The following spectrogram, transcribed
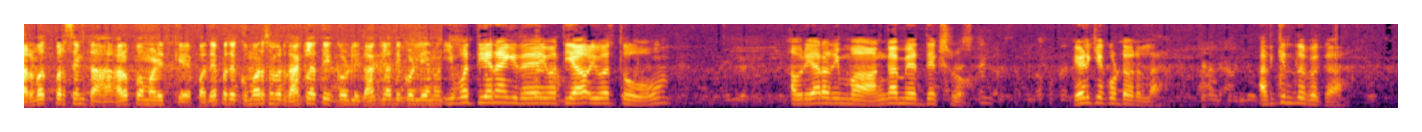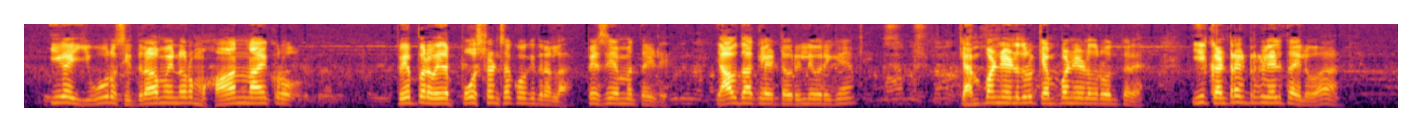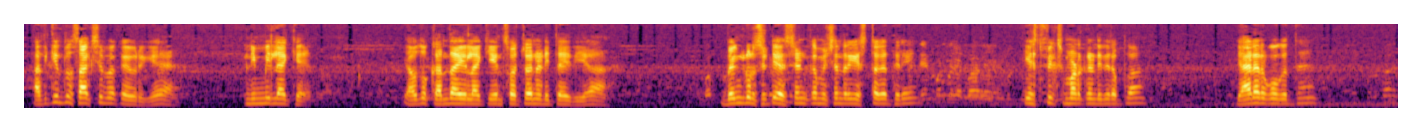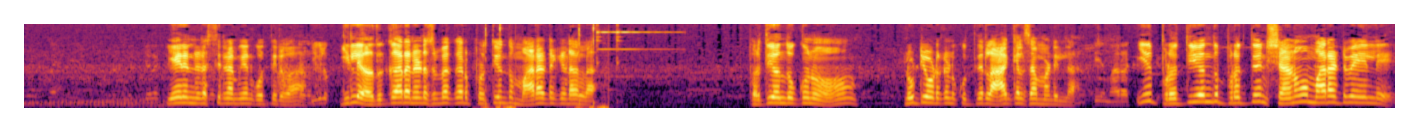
ಅರವತ್ ಪರ್ಸೆಂಟ್ ಆರೋಪ ಮಾಡಿದ್ಕೆ. ಪದೇ ಪದೇ ಕುಮಾರಸ್ವಾಮಿ ದಾಖಲಾತಿ ಕೊಡ್ಲಿ ದಾಖಲಾತಿ ಕೊಡ್ಲಿ ಅನ್ನೋ ಇವತ್ತು ಏನಾಗಿದೆ? ಇವತ್ತು ಯಾವ ಇವತ್ತು ಅವ್ರು ಯಾರ ನಿಮ್ಮ ಹಂಗಾಮಿ ಅಧ್ಯಕ್ಷರು ಹೇಳಿಕೆ ಕೊಟ್ಟವರಲ್ಲ ಅದಕ್ಕಿಂತ ಬೇಕಾ? ಈಗ ಇವರು ಸಿದ್ದರಾಮಯ್ಯನವರು ಮಹಾನ್ ನಾಯಕರು. ಪೇಪರ್ ಪೋಸ್ಟ್ ಅಂಡ್ಸಕ್ಕೆ ಹೋಗಿದ್ರಲ್ಲ ಪೆ ಸಿ ಎಂ ಅಂತ ಹೇಳಿ. ಯಾವ ದಾಖಲೆ ಇಟ್ಟವ್ರು ಇಲ್ಲಿವರೆಗೆ? ಕೆಂಪಣ್ಣ ಹೇಳಿದ್ರು ಕೆಂಪಣ್ಣ ಹೇಳಿದ್ರು ಅಂತಾರೆ. ಈ ಕಾಂಟ್ರಾಕ್ಟರ್ಗಳು ಹೇಳ್ತಾ ಇಲ್ವಾ? ಅದಕ್ಕಿಂತ ಸಾಕ್ಷಿ ಬೇಕಾ ಇವರಿಗೆ? ನಿಮ್ಮ ಇಲಾಖೆ? ಯಾವುದು ಕಂದಾಯ ಇಲಾಖೆ, ಏನು ಸ್ವಚ್ಛ ನಡೀತಾ ಇದೆಯಾ? ಬೆಂಗಳೂರು ಸಿಟಿ ಅಸಿಸ್ಟೆಂಟ್ ಕಮಿಷನರ್ಗೆ ಎಷ್ಟು ತಗೋತೀರಿ ಎಷ್ಟು ಫಿಕ್ಸ್ ಮಾಡ್ಕೊಂಡಿದ್ದೀರಪ್ಪ? ಯಾರ್ಯಾರಿಗೆ ಹೋಗುತ್ತೆ? ಏನೇನು ನಡೆಸ್ತೀರಿ ನಮಗೇನು ಗೊತ್ತಿಲ್ವಾ? ಇಲ್ಲಿ ಅಧಿಕಾರ ನಡೆಸ್ಬೇಕಾದ್ರೆ ಪ್ರತಿಯೊಂದು ಮಾರಾಟಕ್ಕಿಡಲ್ಲ ಪ್ರತಿಯೊಂದಕ್ಕೂ ಲೂಟಿ ಹೊಡ್ಕೊಂಡು ಕೂತಿರಲ್ಲ ಆ ಕೆಲಸ ಮಾಡಿಲ್ಲ. ಈ ಪ್ರತಿಯೊಂದು ಪ್ರತಿಯೊಂದು ಕ್ಷಣವೂ ಮಾರಾಟವೇ ಇಲ್ಲಿ.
